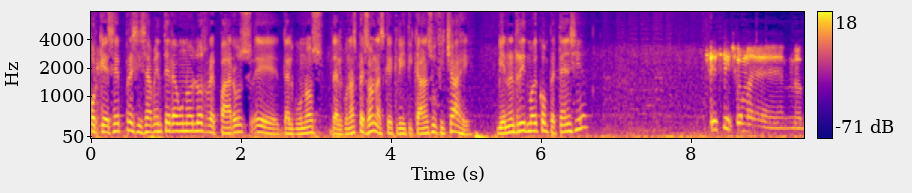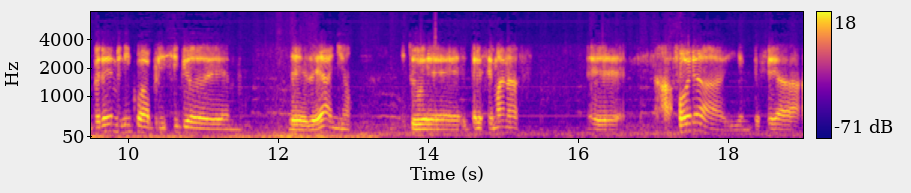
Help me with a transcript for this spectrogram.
Porque ese precisamente era uno de los reparos eh, de algunos de algunas personas que criticaban su fichaje. ¿Viene en ritmo de competencia? Sí, sí, yo me, me operé de menico a principio de, de, de año. Estuve tres semanas eh, afuera y empecé a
